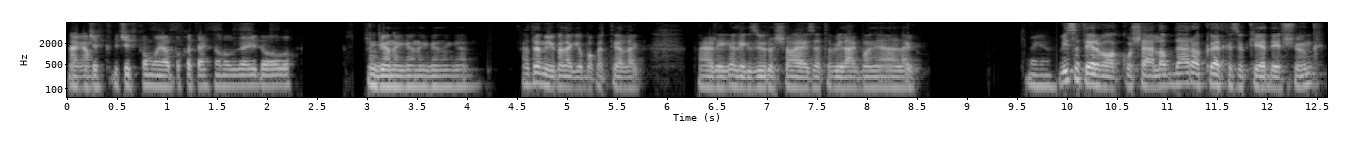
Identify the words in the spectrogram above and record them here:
Igen. kicsit, kicsit komolyabbak a technológiai dolgok. Igen, igen, igen, igen. Hát reméljük a legjobbakat tényleg. Elég, elég zűrös a helyzet a világban jelenleg. Igen. Visszatérve a kosárlabdára, a következő kérdésünk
